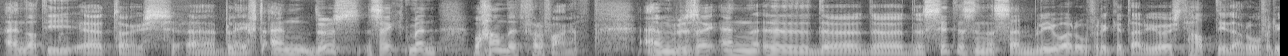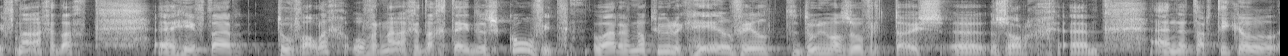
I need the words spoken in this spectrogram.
en dat die eh, thuis eh, blijft. En dus zegt men, we gaan dit vervangen. En, we en eh, de, de, de Citizen Assembly, waarover ik het daar juist had, die daarover heeft nagedacht, eh, heeft daar toevallig over nagedacht tijdens COVID, waar er natuurlijk heel veel te doen was over thuiszorg. Eh, en het artikel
